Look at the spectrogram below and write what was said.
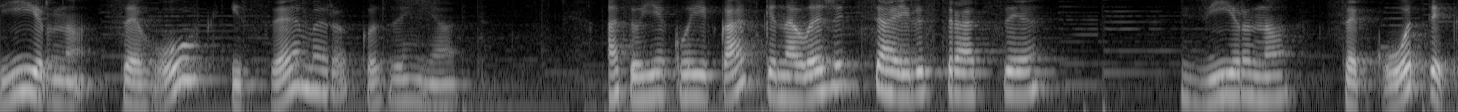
Вірно, це вовк і семеро козенят. А до якої казки належить ця ілюстрація? Вірно, це котик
